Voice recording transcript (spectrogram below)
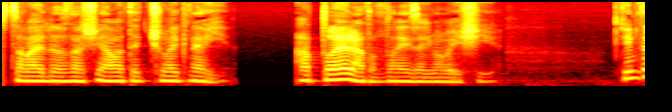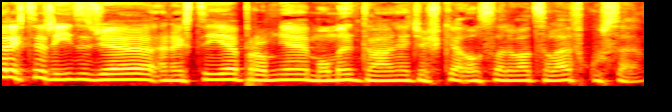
zcela jednoznačně, ale teď člověk neví. A to je na tom to nejzajímavější. Tím tedy chci říct, že NXT je pro mě momentálně těžké odsledovat celé v kuse.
